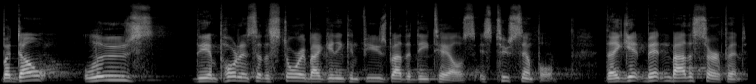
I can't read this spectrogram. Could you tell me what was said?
But don't lose the importance of the story by getting confused by the details. It's too simple. They get bitten by the serpent.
